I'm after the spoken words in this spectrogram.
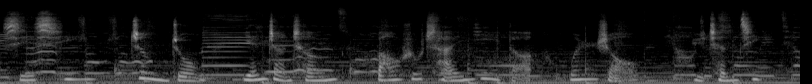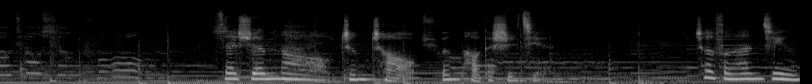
细心郑重，延展成薄如蝉翼的温柔与沉静。在喧闹、争吵、奔跑的世界，这份安静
